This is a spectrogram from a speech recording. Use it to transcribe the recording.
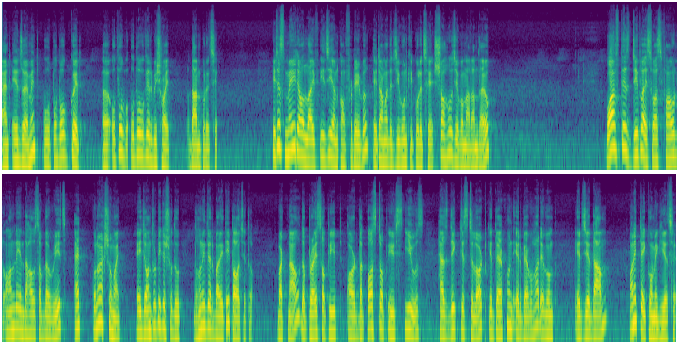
অ্যান্ড এনজয়মেন্ট ও উপভোগের উপ- উপভোগের বিষয় দান করেছে। It has made our life easy and comfortable এটা আমাদের জীবনকে করেছে সহজ এবং আরামদায়ক। Was this device was found only in the house of the rich এক, কোনো এক সময় এই যন্ত্রটিকে শুধু ধনীদের বাড়িতেই পাওয়া যেত। But now the price of it or the cost of its use has decreased lot কিন্তু এখন এর ব্যবহার এবং এর যে দাম অনেকটাই কমে গিয়েছে।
